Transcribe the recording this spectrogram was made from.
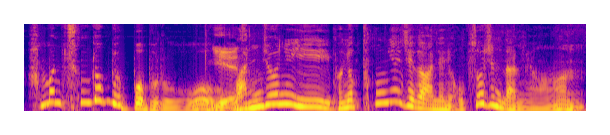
한 번 충격요법으로 예. 완전히 이 병역 특례제가 완전히 없어진다면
